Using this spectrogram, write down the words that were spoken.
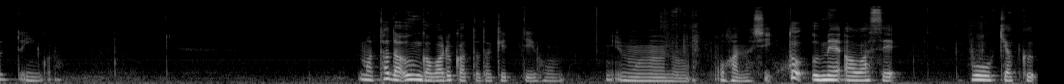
うといいんかな。まあただ運が悪かっただけっていう本。うんあのお話と埋め合わせ。忘却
